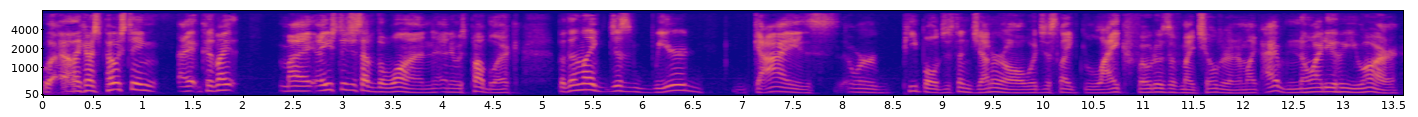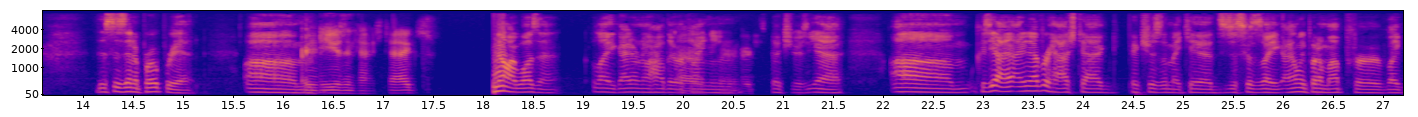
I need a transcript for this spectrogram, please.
like I was posting I because my my I used to just have the one and it was public, but then like just weird guys or people just in general would just like like photos of my children. I'm like, I have no idea who you are. This is inappropriate. Um, Are you using hashtags? no, I wasn't. Like, I don't know how they were Oh, finding weird. pictures. Yeah. Um, cause yeah, I, I never hashtagged pictures of my kids just cause like I only put them up for like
